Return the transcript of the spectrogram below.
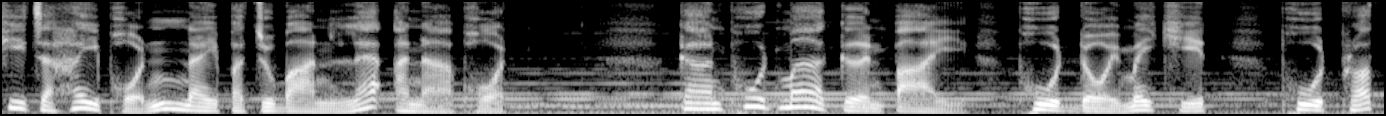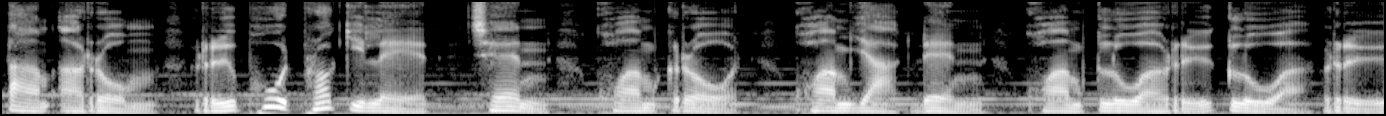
ที่จะให้ผลในปัจจุบันและอนาคต การพูดมากเกินไป พูดโดยไม่คิด พูดเพราะตามอารมณ์ หรือพูดเพราะกิเลส เช่น ความโกรธ ความอยากเด่น ความกลัวหรือกลัว หรือ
